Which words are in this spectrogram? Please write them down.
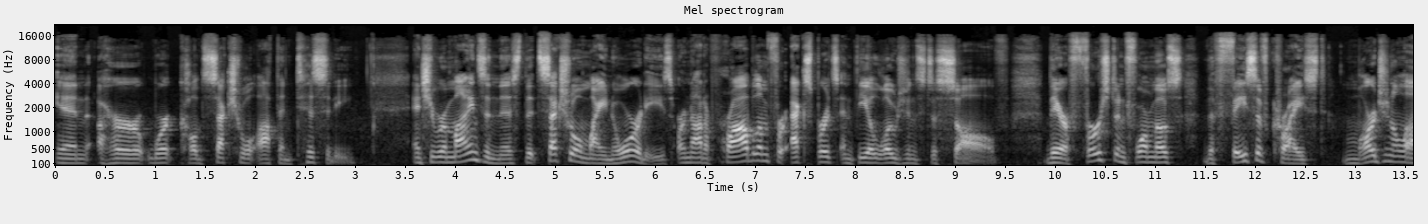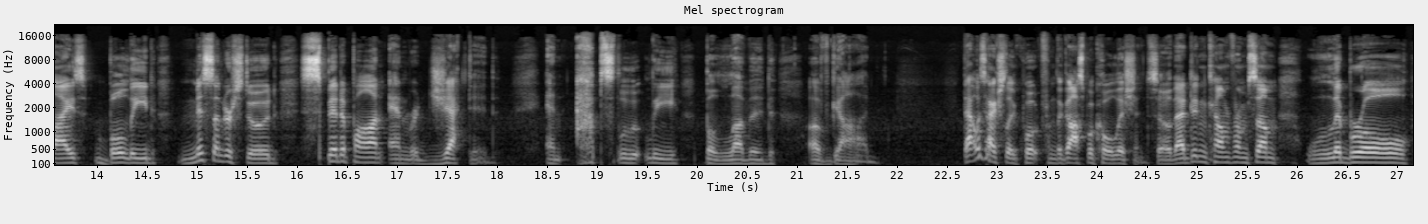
in her work called Sexual Authenticity. And she reminds in this that sexual minorities are not a problem for experts and theologians to solve. They are first and foremost the face of Christ, marginalized, bullied, misunderstood, spit upon, and rejected. and absolutely beloved of God. That was actually a quote from the Gospel Coalition. So that didn't come from some liberal,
